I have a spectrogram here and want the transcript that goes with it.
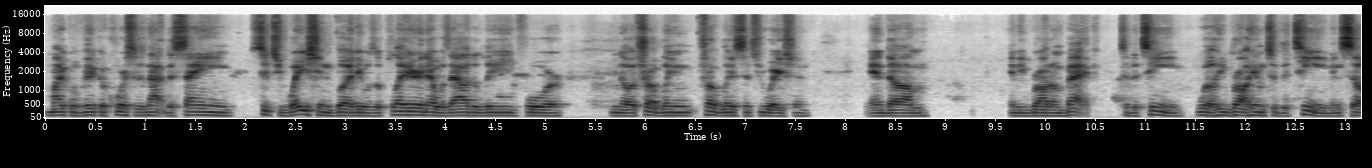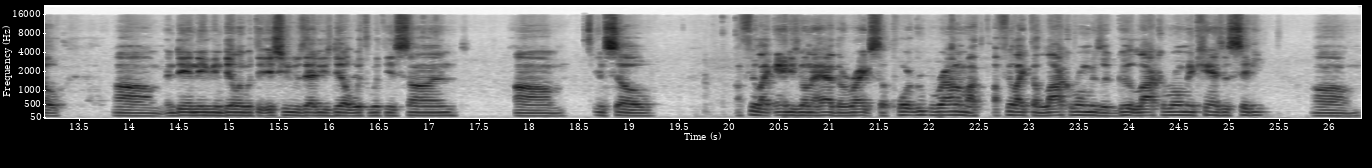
Michael Vick. Of course, is not the same situation, but it was a player that was out of the league for you know a troubling troubling situation, and um and he brought him back to the team. Well, he brought him to the team, and so um and then even dealing with the issues that he's dealt with with his son, um and so I feel like Andy's going to have the right support group around him. I, I feel like the locker room is a good locker room in Kansas City. Um,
